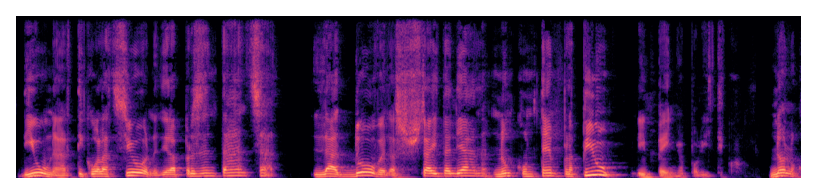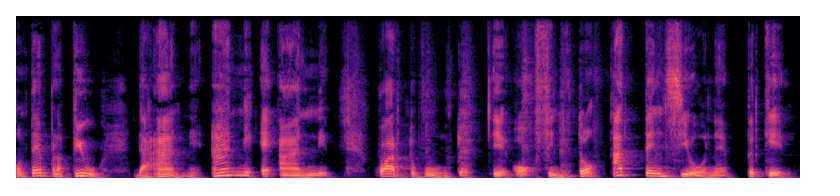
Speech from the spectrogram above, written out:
di un'articolazione di rappresentanza laddove la società italiana non contempla più l'impegno politico. Non lo contempla più da anni, anni e anni. Quarto punto, e ho finito. Attenzione perché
